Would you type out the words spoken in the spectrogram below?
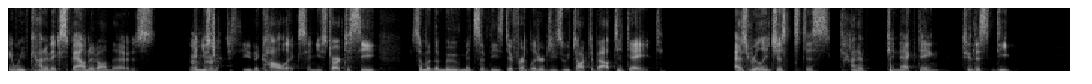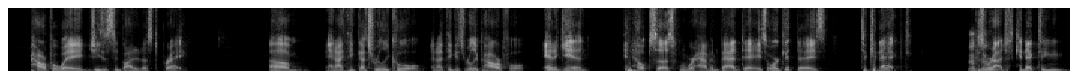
and we've kind of expounded on those. Mm-hmm. And you mm-hmm. start to see the collects and you start to see some of the movements of these different liturgies we've talked about to date as really just this kind of connecting to this deep, powerful way Jesus invited us to pray. Um, and I think that's really cool. And I think it's really powerful. And again, it helps us when we're having bad days or good days to connect because mm-hmm. we're not just connecting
